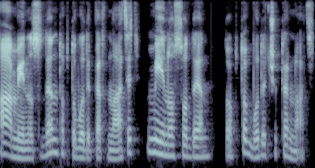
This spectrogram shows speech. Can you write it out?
А мінус 1, тобто буде 15, мінус 1, тобто буде 14.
